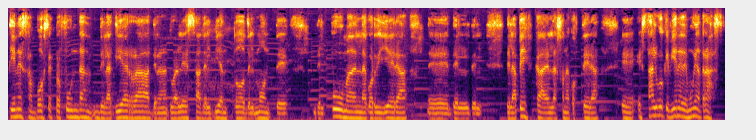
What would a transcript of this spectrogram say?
tiene esas voces profundas de la tierra, de la naturaleza, del viento, del monte, del puma en la cordillera, de la pesca en la zona costera. es algo que viene de muy atrás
